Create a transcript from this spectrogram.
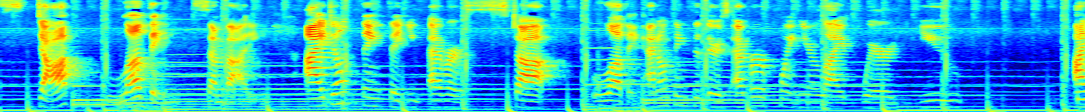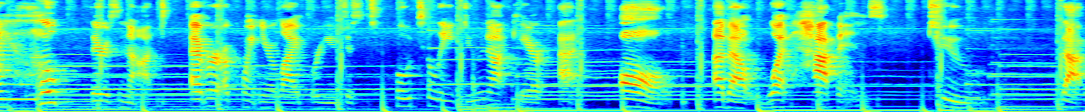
stop loving somebody? I don't think that you ever stop loving. I don't think that there's ever a point in your life where you, I hope there's not ever a point in your life where you just totally do not care at all about what happens to that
